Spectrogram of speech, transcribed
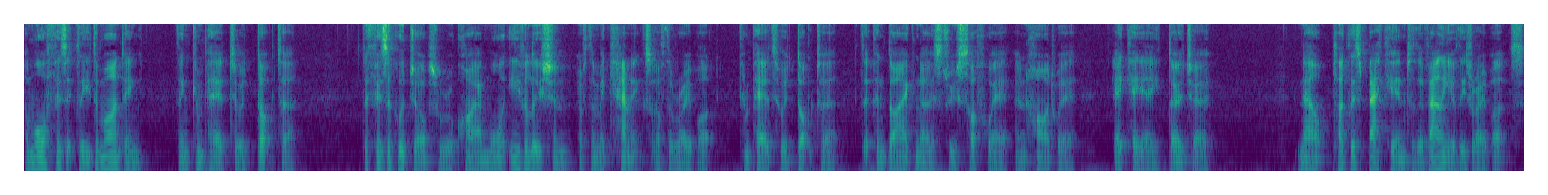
are more physically demanding than compared to a doctor. The physical jobs will require more evolution of the mechanics of the robot compared to a doctor that can diagnose through software and hardware, aka Dojo. Now, plug this back into the value of these robots.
